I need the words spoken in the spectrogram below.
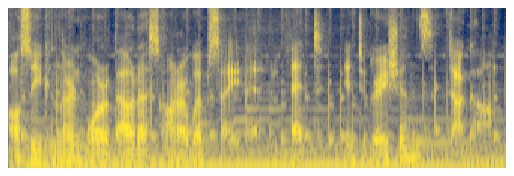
Also, you can learn more about us on our website at vetintegrations.com.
